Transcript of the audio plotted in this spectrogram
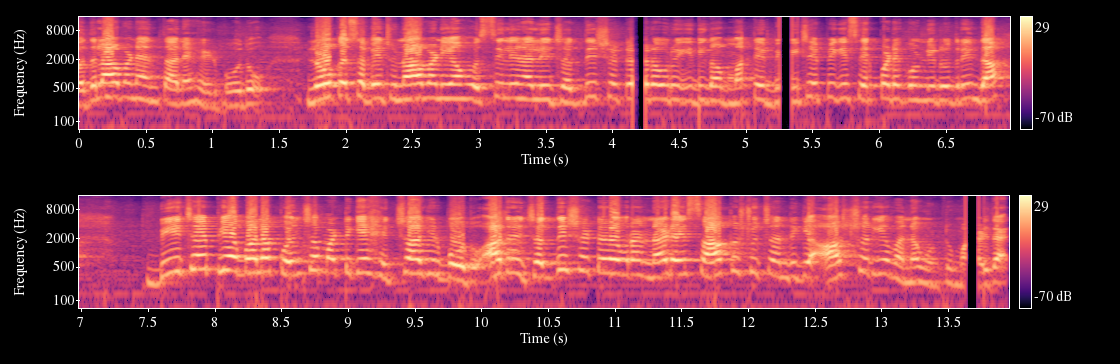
ಬದಲಾವಣೆ ಅಂತಾನೆ ಹೇಳ್ಬೋದು. ಲೋಕಸಭೆ ಚುನಾವಣೆಯ ಹೊಸ್ತಿಲಿನಲ್ಲಿ ಜಗದೀಶ್ ಶೆಟ್ಟರ್ ಅವರು ಇದೀಗ ಮತ್ತೆ ಬಿಜೆಪಿಗೆ ಸೇರ್ಪಡೆಗೊಂಡಿರೋದ್ರಿಂದ ಬಿಜೆಪಿಯ ಬಲ ಕೊಂಚ ಮಟ್ಟಿಗೆ ಹೆಚ್ಚಾಗಿರ್ಬೋದು. ಆದ್ರೆ ಜಗದೀಶ್ ಶೆಟ್ಟರ್ ಅವರ ನಡೆ ಸಾಕಷ್ಟು ಜನರಿಗೆ ಆಶ್ಚರ್ಯವನ್ನ ಉಂಟು ಮಾಡಿದೆ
